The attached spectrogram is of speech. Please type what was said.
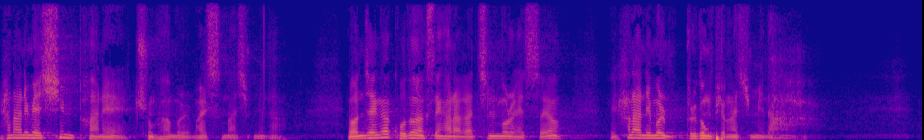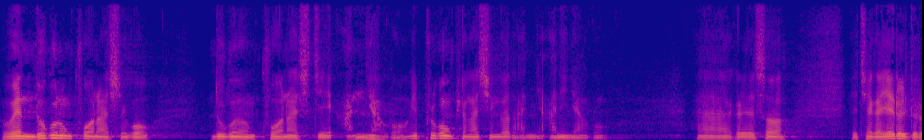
하나님의 심판의 중함을 말씀하십니다. 언젠가 고등학생 하나가 질문을 했어요. 하나님을 불공평하십니다. 왜 누구는 구원하시고 누구는 구원하시지 않냐고. 불공평하신 것 아니, 아니냐고. 아, 그래서 제가 예를 들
